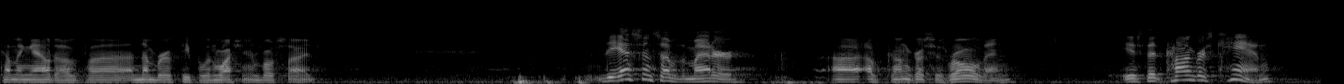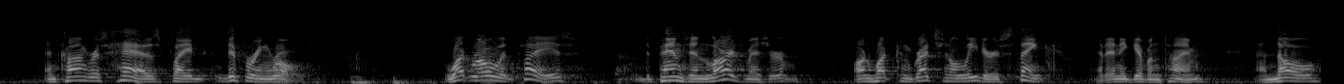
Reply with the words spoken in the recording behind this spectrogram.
coming out of uh, a number of people in Washington both sides. The essence of the matter uh, of Congress's role, then, is that Congress can and Congress has played differing roles. What role it plays depends in large measure on what congressional leaders think at any given time and know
